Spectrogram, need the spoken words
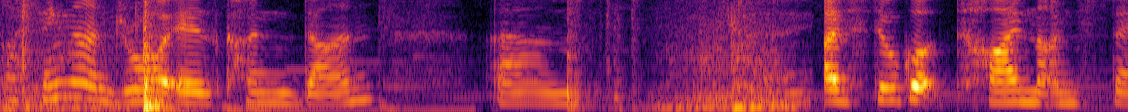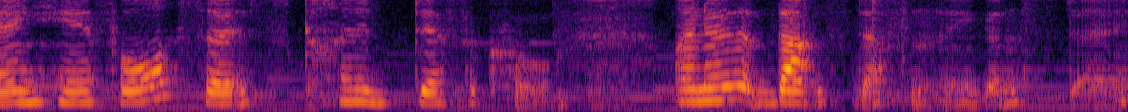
I think that drawer is kind of done. Um. I've still got time that I'm staying here for, so it's kind of difficult. I know that that's definitely gonna stay.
